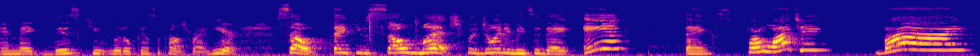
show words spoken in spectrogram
and make this cute little pencil pouch right here. So, thank you so much for joining me today and thanks for watching. Bye.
